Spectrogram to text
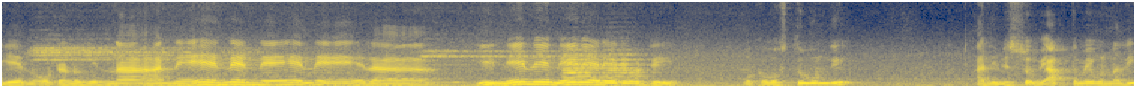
ఏ నోటను విన్నా నేనే నేనేరా ఈ నేనే నేనే అనేటువంటి ఒక వస్తువు ఉంది. అది విశ్వవ్యాప్తమై ఉన్నది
